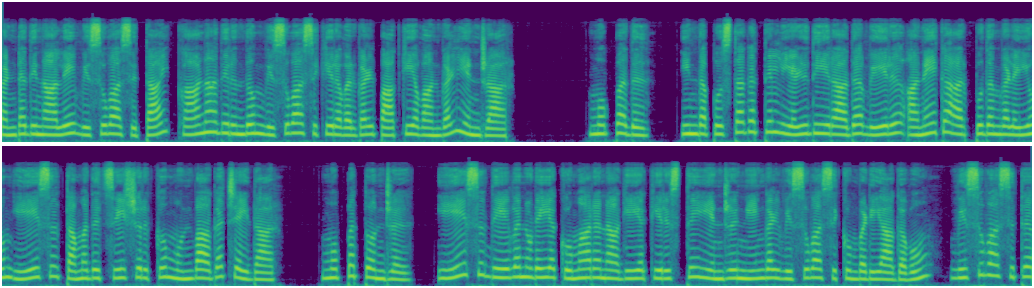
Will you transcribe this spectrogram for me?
கண்டதினாலே விசுவாசித்தாய் காணாதிருந்தும் விசுவாசிக்கிறவர்கள் பாக்கியவான்கள் என்றார். முப்பது. இந்த புஸ்தகத்தில் எழுதியிராத வேறு அநேக அற்புதங்களையும் இயேசு தமது சீஷருக்கு முன்பாகச் செய்தார். முப்பத்தொன்று. இயேசு தேவனுடைய குமாரனாகிய கிறிஸ்து என்று நீங்கள் விசுவாசிக்கும்படியாகவும் விசுவாசித்து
